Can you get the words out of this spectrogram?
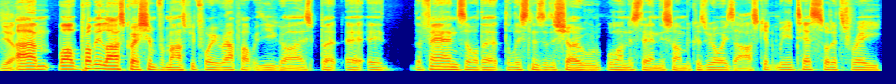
Yeah. Um, well, probably last question from us before we wrap up with you guys, but uh, it, the fans or the, the listeners of the show will, will understand this one because we always ask it. We attest sort of three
